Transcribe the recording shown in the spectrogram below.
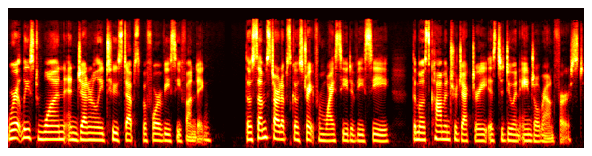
We're at least one and generally two steps before VC funding. Though some startups go straight from YC to VC, the most common trajectory is to do an angel round first.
